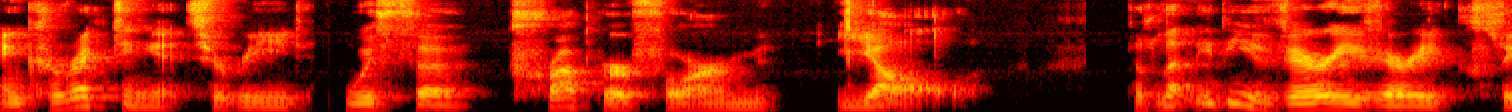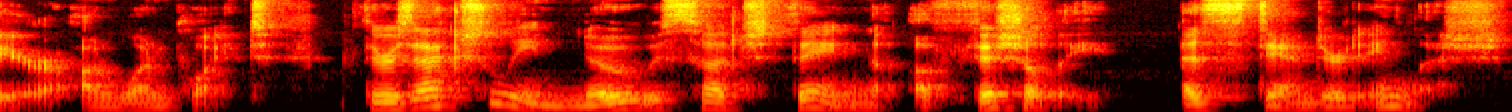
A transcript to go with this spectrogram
and correcting it to read with the proper form y'all. But let me be very, very clear on one point. There is actually no such thing officially as Standard English.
